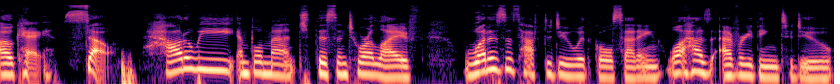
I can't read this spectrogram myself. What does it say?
Okay, so how do we implement this into our life? What does this have to do with goal setting? Well, it has everything to do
